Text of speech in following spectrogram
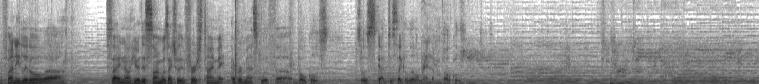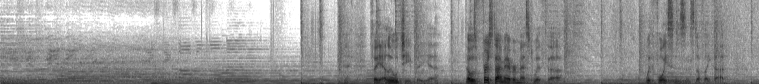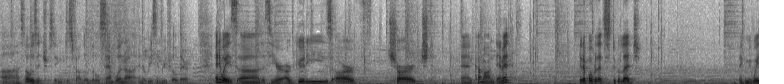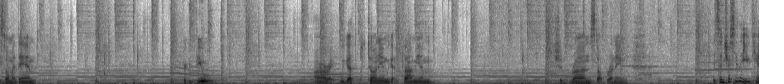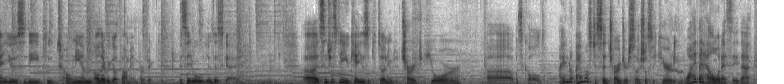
A funny little uh, side note here. This song was actually the first time I ever messed with uh, vocals. So it's got just like a little random vocal So yeah, a little cheap, but yeah. That was the first time I ever messed with uh, with voices and stuff like that. Uh, so it was interesting. Just found a little sample in a, in a recent refill there. Anyways, uh, let's see here. Our goodies are charged. And come on, damn it. Get up over that stupid ledge. Making me waste all my damn freaking fuel. Alright, we got the plutonium, we got the thamium. Shouldn't run, stop running. It's interesting that you can't use the plutonium. Oh, there we go, thamium, perfect. It's in, ooh, look at this guy. Hmm. Uh, it's interesting you can't use the plutonium to charge your, uh, what's it called? I, I almost just said charge your social security. Why the hell would I say that?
